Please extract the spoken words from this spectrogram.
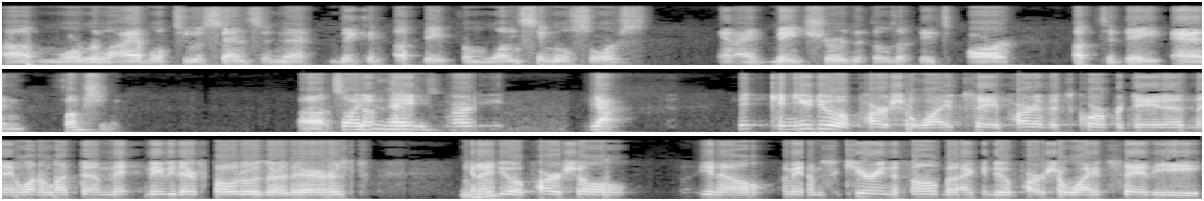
uh, more reliable to a sense in that they can update from one single source, and I've made sure that those updates are up to date and functioning. Uh, so I So, do have these, Marty, yeah, can you do a partial wipe, say part of it's corporate data and they want to let them, maybe their photos are theirs? Can I Mhm. do a partial, you know, I mean, I'm securing the phone, but I can do a partial wipe, say the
